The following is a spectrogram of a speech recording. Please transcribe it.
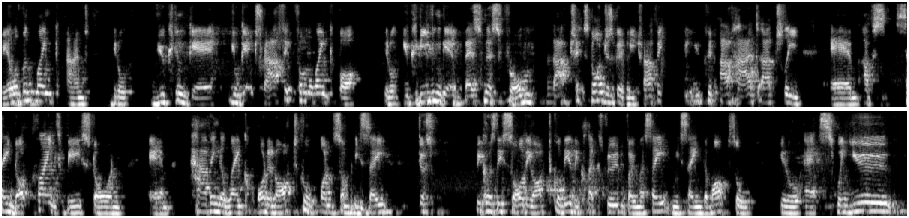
relevant link, and you know you can get you'll get traffic from the link, but you know you could even get business from that. It's not just going to be traffic. You could. I've had actually. Um, I've signed up clients based on um, having a link on an article on somebody's site just because they saw the article there, they clicked through and found my site and we signed them up. So, you know, it's when you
